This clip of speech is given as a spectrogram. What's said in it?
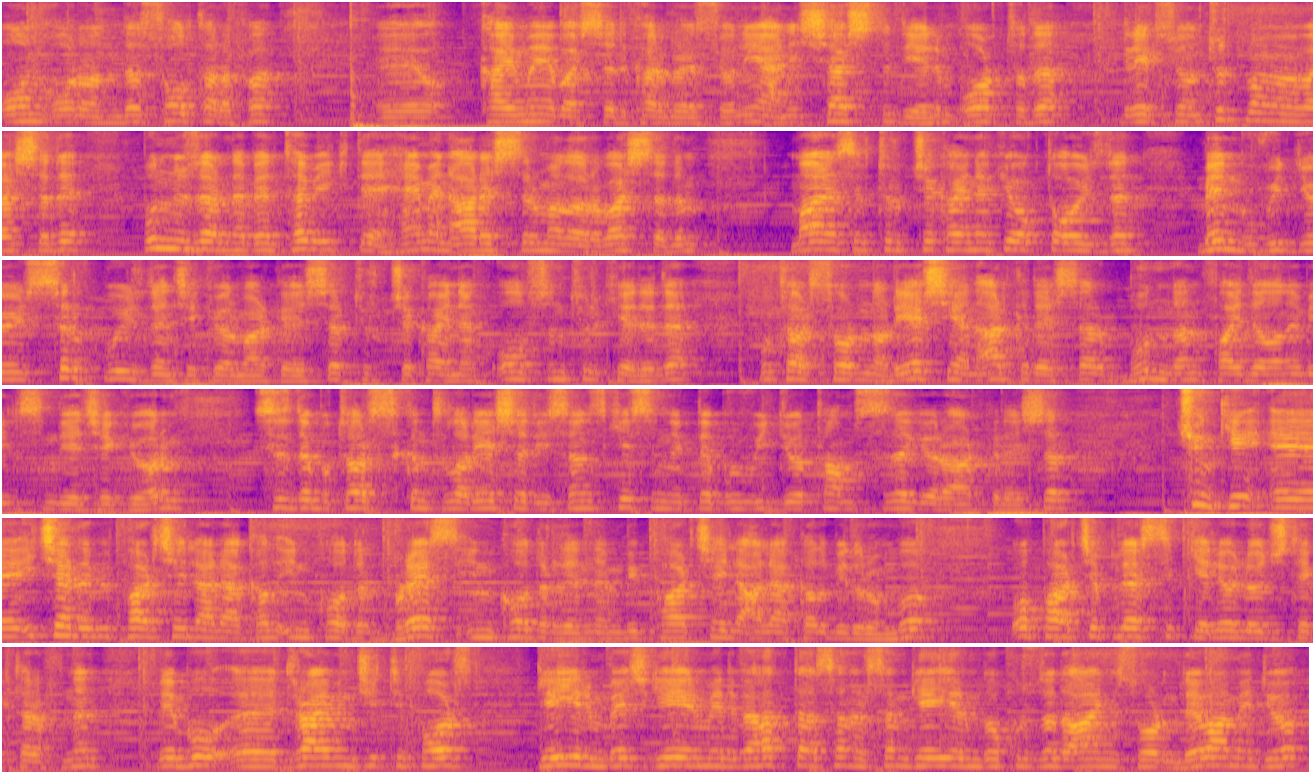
%10 oranında sol tarafa e, kaymaya başladı kalibrasyonu yani şaştı diyelim ortada direksiyon tutmamaya başladı. Bunun üzerine ben tabii ki de hemen araştırmalara başladım. Maalesef Türkçe kaynak yoktu o yüzden ben bu videoyu sırf bu yüzden çekiyorum arkadaşlar. Türkçe kaynak olsun Türkiye'de de bu tarz sorunları yaşayan arkadaşlar bundan faydalanabilsin diye çekiyorum. Siz de bu tarz sıkıntılar yaşadıysanız kesinlikle bu video tam size göre arkadaşlar. Çünkü e, içeride bir parçayla alakalı encoder, brass encoder denilen bir parçayla alakalı bir durum bu. O parça plastik geliyor Logitech tarafından ve bu e, Driving GT Force G25, G27 ve hatta sanırsam G29'da da aynı sorun devam ediyor.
